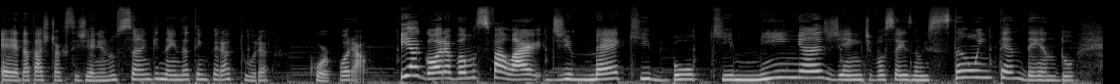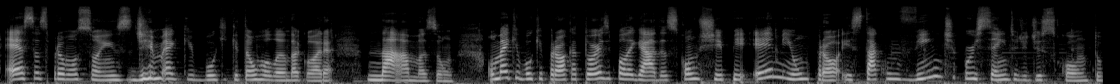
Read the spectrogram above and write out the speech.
é, da taxa de oxigênio no sangue, nem da temperatura corporal. E agora vamos falar de MacBook. Minha gente, vocês não estão entendendo essas promoções de MacBook que estão rolando agora na Amazon. O MacBook Pro 14 polegadas com chip M1 Pro está com 20% de desconto.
